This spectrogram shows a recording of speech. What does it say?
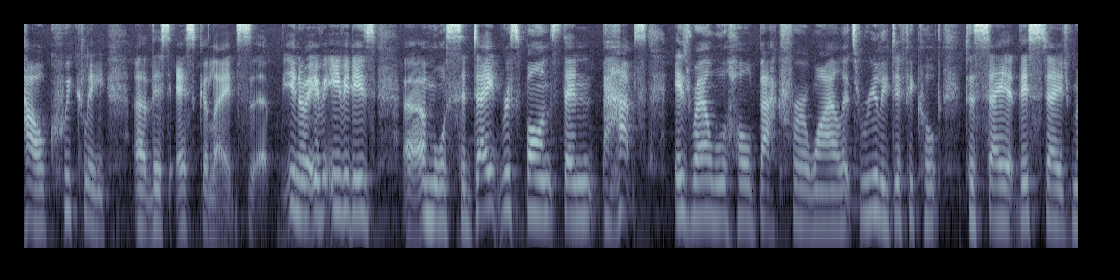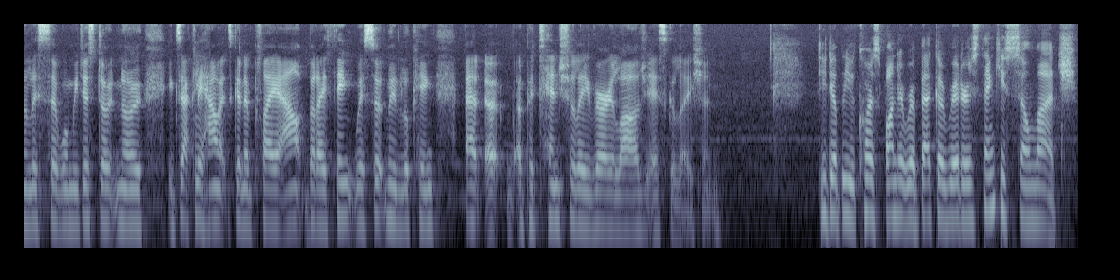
how quickly uh, this escalates. Uh, you know, if, if, it is a more sedate response, then perhaps Israel will hold back for a while. It's really difficult to say at this stage, Melissa, when we just don't know exactly how it's going to play out. But I think we're certainly looking at a, a potentially very large escalation. DW correspondent Rebecca Ritters, thank you so much.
